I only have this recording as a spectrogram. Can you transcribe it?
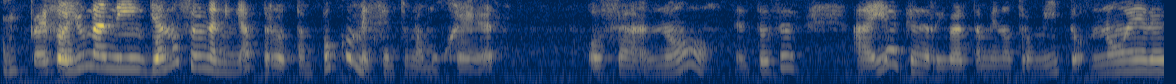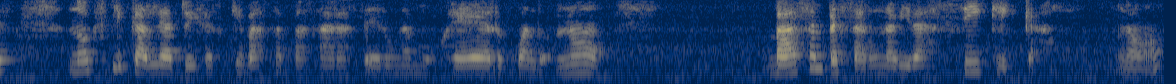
Un peso. Soy una niña, ya no soy una niña, pero tampoco me siento una mujer. O sea, no. Entonces, ahí hay que derribar también otro mito. No eres, no explicarle a tu hija es que vas a pasar a ser una mujer cuando, no, vas a empezar una vida cíclica, ¿no?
